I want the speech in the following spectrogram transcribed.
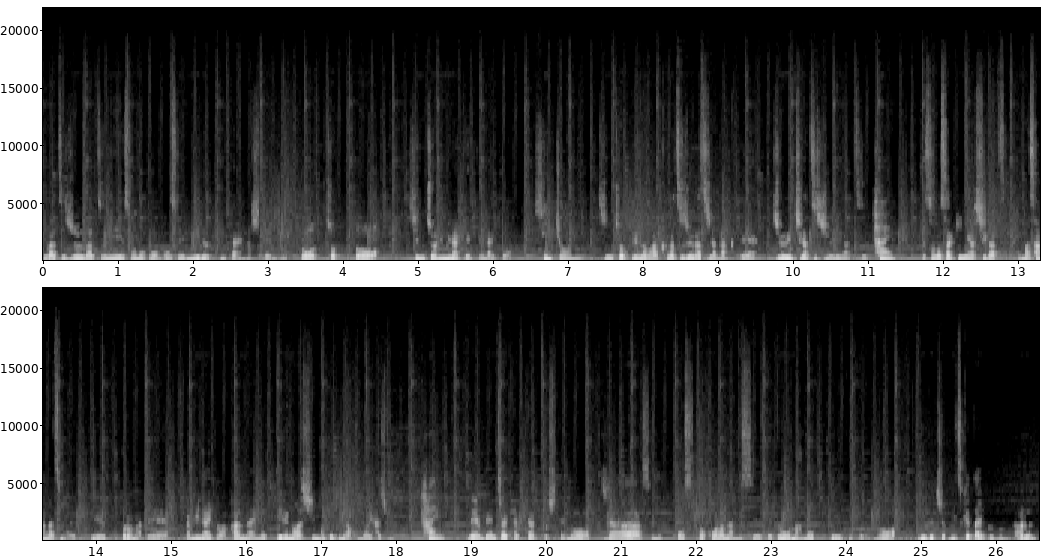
9月10月にその方向性見るみたいな視点でいくと、ちょっと慎重に見なきゃいけないと。慎重に慎重っていうのは9月10月じゃなくて、11月12月、はいでその先には4月、まあ3月までっていうところまで見ないとわかんないねっていうのは心理的には思い始めた。はいで、ベンチャーキャピタルとしても、じゃあ、そのポストコロナ見据えてどうなのっていうところの入り口を見つけたい部分があるんだ。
